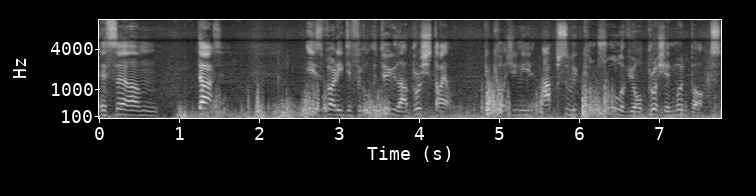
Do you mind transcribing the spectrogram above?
It's um that is very difficult to do that brush style because you need absolute control of your brush in Mudbox.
